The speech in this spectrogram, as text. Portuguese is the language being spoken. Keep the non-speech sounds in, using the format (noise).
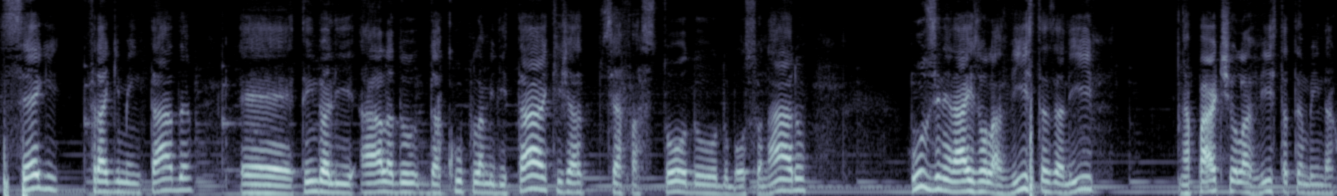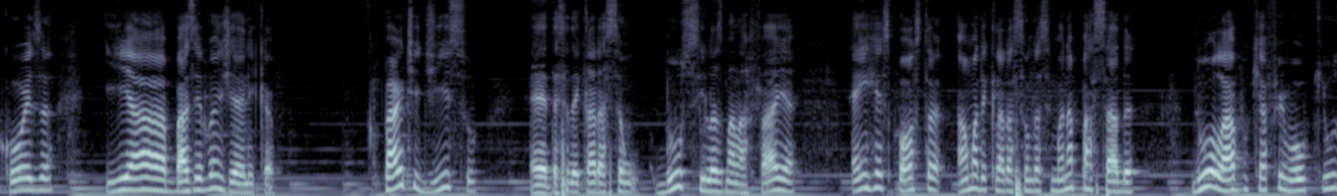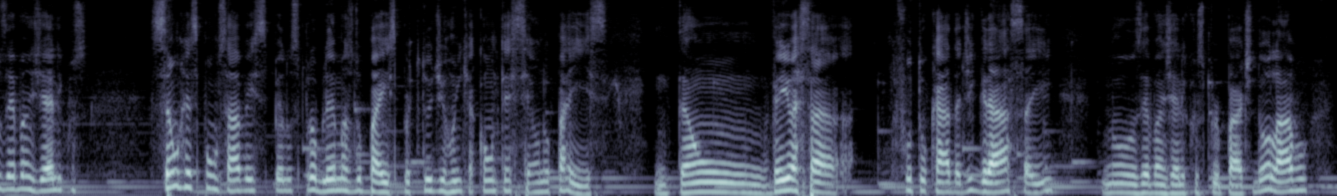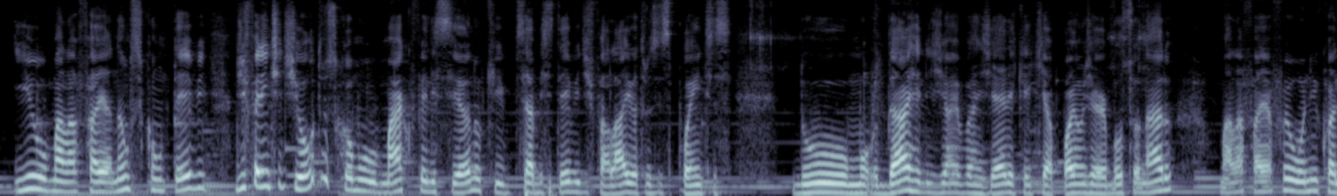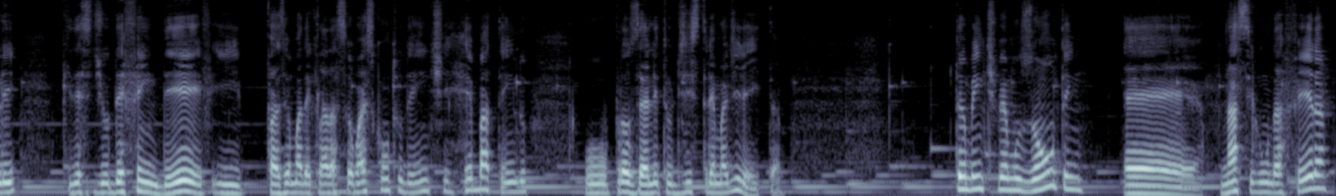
segue fragmentada, é, tendo ali a ala do, da cúpula militar, que já se afastou do, do Bolsonaro, os generais olavistas ali, a parte olavista também da coisa, e a base evangélica. Parte disso, é, dessa declaração do Silas Malafaia, é em resposta a uma declaração da semana passada do Olavo que afirmou que os evangélicos são responsáveis pelos problemas do país, por tudo de ruim que aconteceu no país. Então veio essa futucada de graça aí nos evangélicos por parte do Olavo e o Malafaia não se conteve, diferente de outros como o Marco Feliciano que se absteve de falar e outros expoentes do, da religião evangélica e que apoiam Jair Bolsonaro, Malafaia foi o único ali que decidiu defender e fazer uma declaração mais contundente, rebatendo o prosélito de extrema direita. Também tivemos ontem, é, na segunda-feira,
